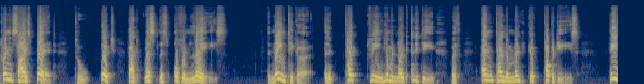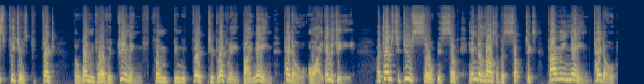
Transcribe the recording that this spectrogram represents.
twin-sized bed to which that restless orphan lays. The name taker is a type green humanoid entity with anti-negative properties. These features prevent the one forever dreaming from being referred to directly by name, title, or identity. Attempts to do so result in the loss of a subject's primary name, title,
